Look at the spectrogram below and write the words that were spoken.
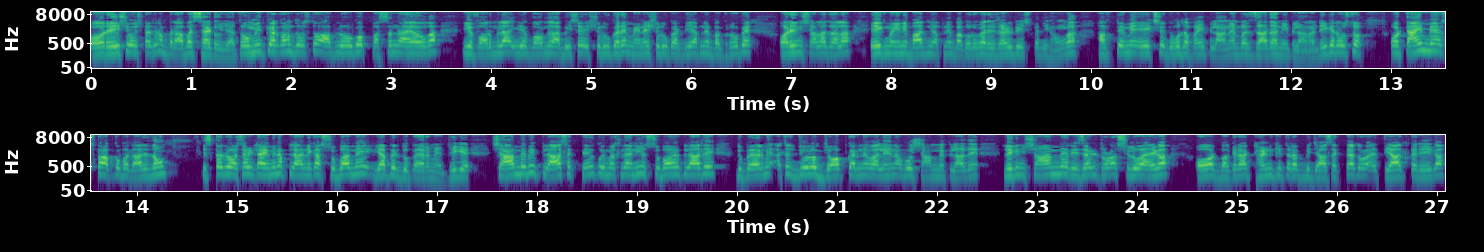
और रेशियो इसका जो बराबर सेट हो जाए। तो उम्मीद करता हूँ दोस्तों, आप लोगों को पसंद आया होगा ये फॉर्मूला ये फॉर्मूला अभी से शुरू करें, मैंने शुरू कर दिया अपने बकरों पर और इन ताला एक महीने बाद में अपने बकरों का रिज़ल्ट भी इस पर दिखाऊँगा। हफ़्ते में एक से दो दफ़ा ही पिलाना है बस ज़्यादा नहीं पिलाना, ठीक है दोस्तों? और टाइम मैं इसको आपको बता देता हूँ, इसका जो असल टाइम है ना, पिलाने का सुबह में या फिर दोपहर में, ठीक है? शाम में भी पिला सकते हैं, कोई मसला नहीं है, सुबह में पिला दें, दोपहर में अच्छा जो लोग जॉब करने वाले हैं ना, वो शाम में पिला दें, लेकिन शाम में रिज़ल्ट थोड़ा स्लो आएगा और बकरा ठंड की तरफ़ भी जा सकता है थोड़ा एहतियात करिएगा,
